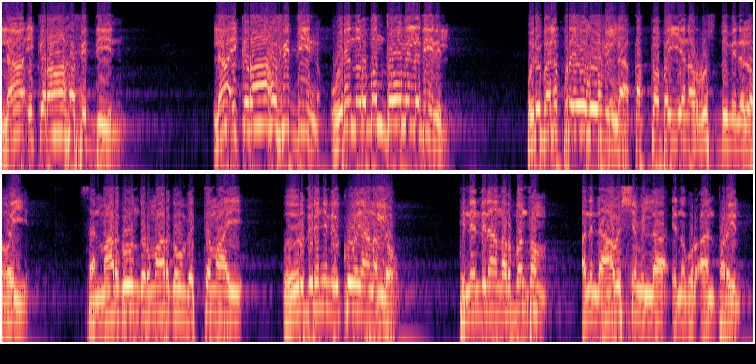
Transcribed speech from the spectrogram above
ലാ ഇക്രാഹ ഫിദ്ദീൻ ലാ ഇക്രാഹ ഫിദ്ദീൻ ഒരു നിർബന്ധവുമില്ല ദീനിൽ. ഒരു ബലപ്രയോഗവുമില്ല. കത്തബയ്യന റുഷ്ദു മിനൽ ഗൈ. സന്മാർഗവും ദുർമാർഗവും വ്യക്തമായി വേർതിരിഞ്ഞു നിൽക്കുകയാണല്ലോ. പിന്നെന്തിനാ നിർബന്ധം? അതിന്റെ ആവശ്യമില്ല എന്ന് ഖുർആൻ പറയും.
